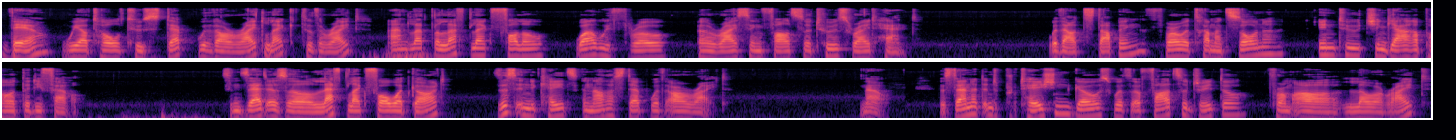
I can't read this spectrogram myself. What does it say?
There, we are told to step with our right leg to the right and let the left leg follow while we throw a rising falso to his right hand. Without stopping, throw a tramazzone into Cinghiara Porta di Ferro. Since that is a left leg forward guard, this indicates another step with our right. Now, the standard interpretation goes with a falso dritto from our lower right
